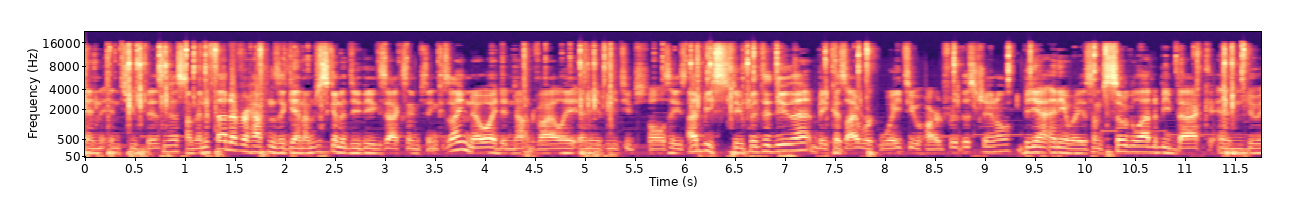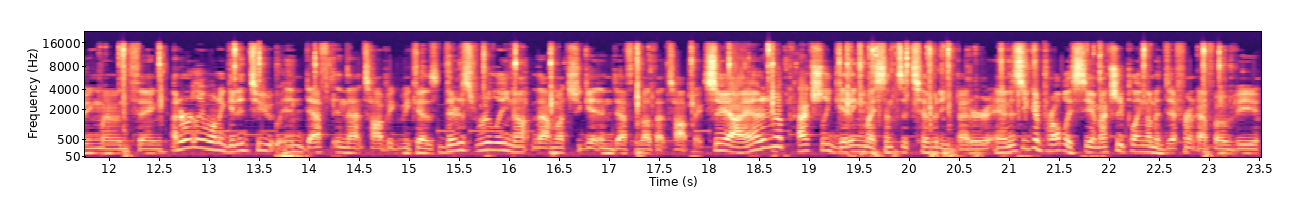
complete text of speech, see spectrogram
and into business. Um, and if that ever happens again, I'm just gonna do the exact same thing because I know I did not violate any of YouTube's policies. I'd be stupid to do that because I work way too hard for this channel. But yeah, anyways, I'm so glad to be back and doing my own thing. I don't really want to get into in-depth in that topic because there's really not that much to get in-depth about that topic. So yeah, I ended up actually getting my sensitivity better, and as you can probably see, I'm actually playing on a different FOV.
